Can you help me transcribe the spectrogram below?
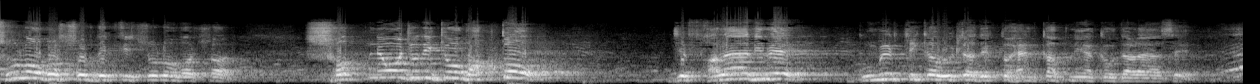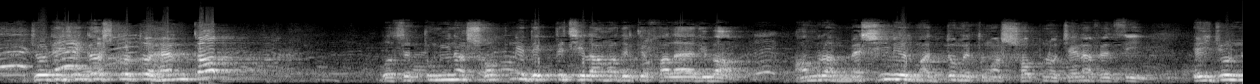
ষোলো বৎসর দেখছি, ষোলো বৎসর স্বপ্নেও যদি কেউ ভাবতো যে ফালায়া দিবে কুমির থেকে ওইটা দেখতো হ্যান্ডকাপ নিয়ে কেউ দাঁড়ায় আছে। যদি জিজ্ঞাসা করতো হ্যান্ডকাপ বলছে, তুমি না স্বপ্নে দেখতেছিলে আমাদেরকে ফালায়া দিবা? আমরা মেশিনের মাধ্যমে তোমার স্বপ্ন চেনা ফেলছি এই জন্য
